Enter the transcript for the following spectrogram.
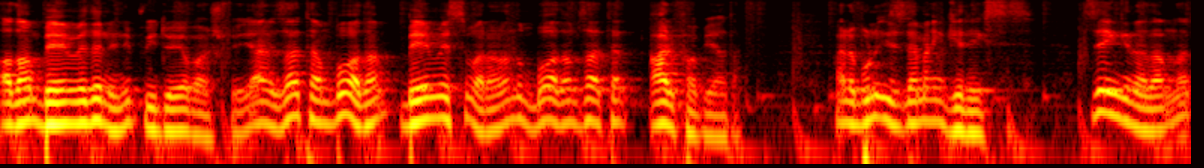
Adam BMW'den inip videoya başlıyor. Yani zaten bu adam BMW'si var anladın mı? Bu adam zaten alfa bir adam. Hani bunu izlemen gereksiz. Zengin adamlar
